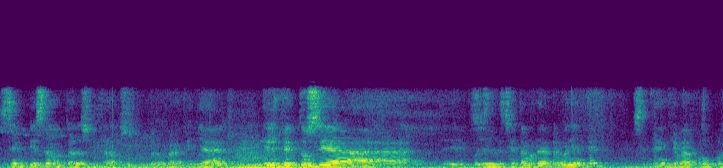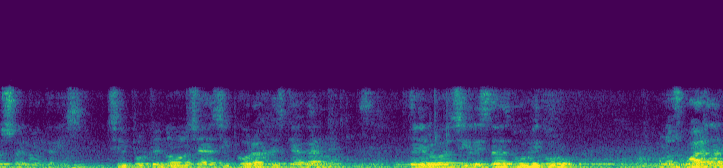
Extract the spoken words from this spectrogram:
se empiezan a notar resultados, pero para que ya el efecto sea eh, pues, de cierta manera permanente, se tiene que llevar por un proceso de 90 días. Sí, porque no, o sea, sí corajes que hagan, ¿no? Pero si le estás duro y duro, los guardan.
